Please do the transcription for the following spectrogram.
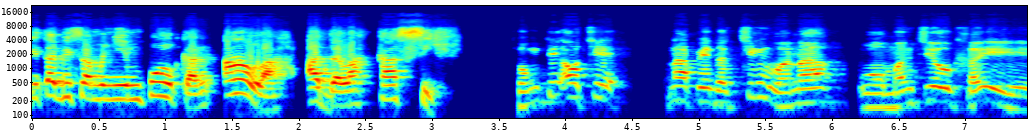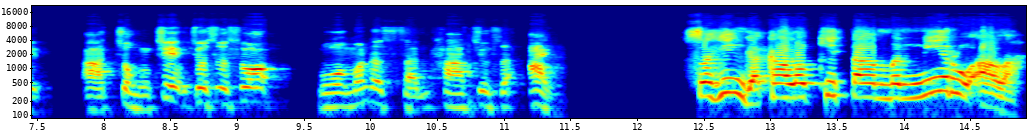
kita bisa menyimpulkan Allah adalah kasih. 从第二节那边的经文呢，我们就可以啊总结，就是说我们的神他就是爱。 Sehingga kalau kita meniru Allah,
